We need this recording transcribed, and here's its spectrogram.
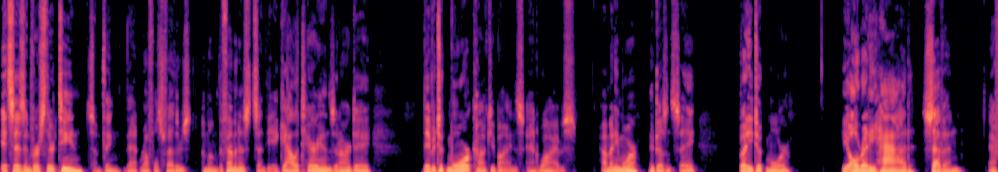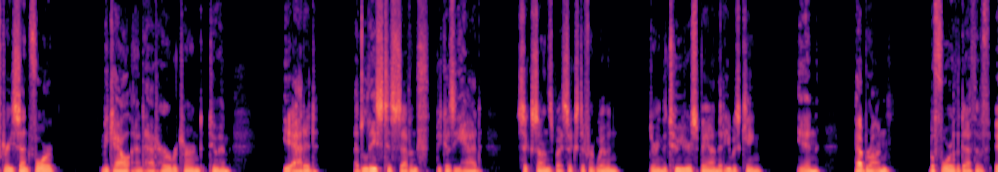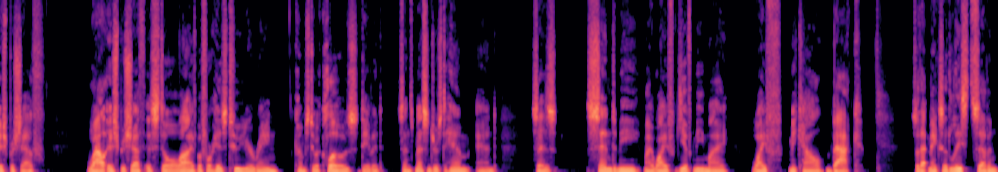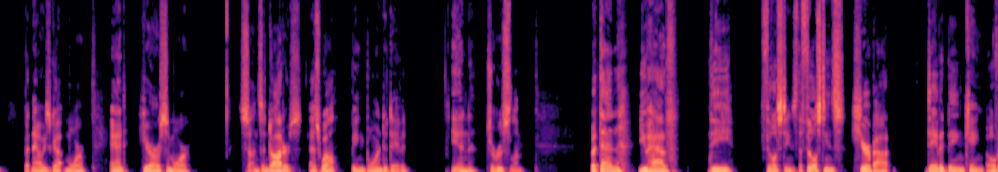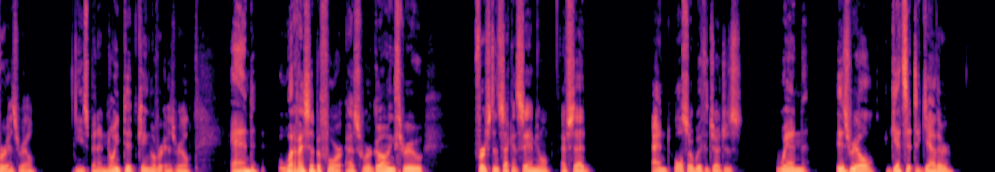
It says in verse 13, something that ruffles feathers among the feminists and the egalitarians in our day David took more concubines and wives. How many more? It doesn't say, but he took more. He already had seven after he sent for Michal and had her returned to him. He added at least his seventh because he had six sons by six different women during the two year span that he was king in Hebron before the death of Ishbosheth, while Ishbosheth is still alive before his two year reign comes to a close, David sends messengers to him and says, Send me my wife, give me my wife, Michal, back. So that makes at least seven, but now he's got more. And here are some more sons and daughters as well being born to David in Jerusalem. But then you have the Philistines. The Philistines hear about David being king over Israel. He's been anointed king over Israel. And what have I said before? As we're going through 1st and 2nd Samuel, I've said, and also with the judges, when Israel gets it together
